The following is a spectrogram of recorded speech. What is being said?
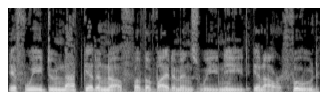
If we do not get enough of the vitamins we need in our food,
